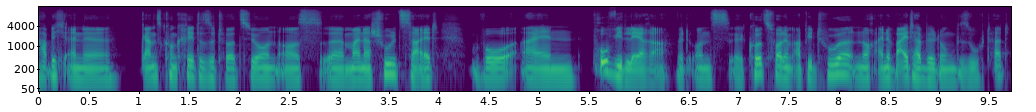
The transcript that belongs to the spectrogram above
habe ich eine ganz konkrete Situation aus äh, meiner Schulzeit, wo ein Provilehrer mit uns äh, kurz vor dem Abitur noch eine Weiterbildung besucht hat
